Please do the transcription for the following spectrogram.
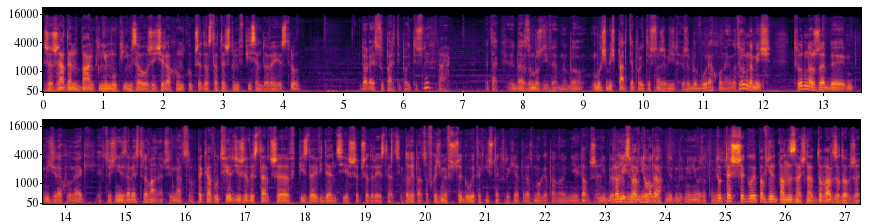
że żaden bank nie mógł im założyć rachunku przed ostatecznym wpisem do rejestru? Do rejestru partii politycznych? Tak. Tak, bardzo możliwe, no bo musi być partia polityczna, żeby, żeby był rachunek. No trudno mieć, trudno, żeby mieć rachunek, jak coś nie jest zarejestrowane, czyli na co? PKW twierdzi, że wystarczy wpis do ewidencji jeszcze przed rejestracją. To wie pan co, wchodzimy w szczegóły techniczne, których ja teraz mogę panu nie... Dobrze. Nie, Bronisław nie, nie, nie Duda. Mogę, nie, nie, Tu też szczegóły powinien pan znać na, do bardzo dobrze.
